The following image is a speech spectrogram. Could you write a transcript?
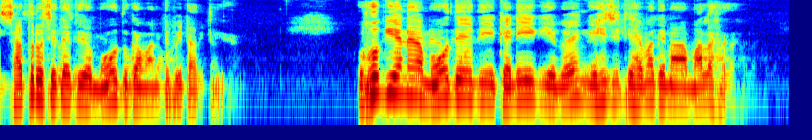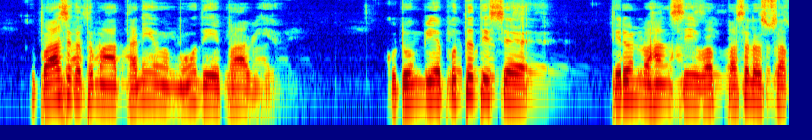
සතුරු සිත ඇතිව මෝදු ගමන්ට පිටත් විය. ඔහු කියන මෝදේදී කැඩී ගිය බැවින් එහි සිටි හැමදෙනා මලහ. උපාසකතුමා තනියම මෝදේ පාවිය. කුටුම්බිය පුත්තිස්ස තෙරුන් වහන්සේ ව 15ක්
